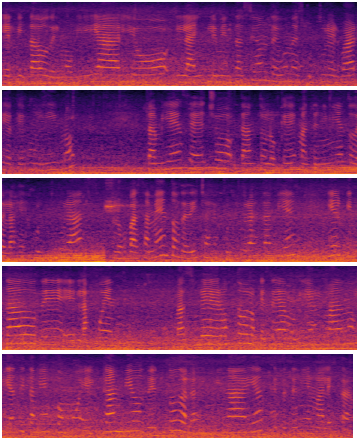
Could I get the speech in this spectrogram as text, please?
el pintado del mobiliario, la implementación de una escultura herbaria que es un libro. También se ha hecho tanto lo que es mantenimiento de las esculturas, los basamentos de dichas esculturas también y el pintado de eh, la fuente, basureros, todo lo que sea mobiliario humano y así también como el cambio de todas las luminarias que se tenían en mal estado.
